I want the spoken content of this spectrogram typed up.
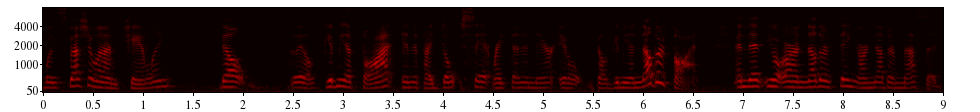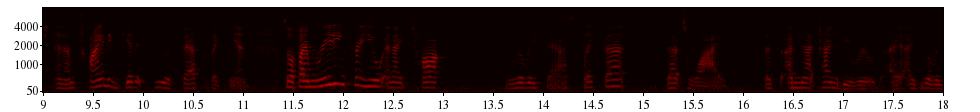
when especially when I'm channeling, they'll they'll give me a thought, and if I don't say it right then and there, it'll they'll give me another thought, and then you know, or another thing or another message, and I'm trying to get it to you as fast as I can. So if I'm reading for you and I talk really fast like that, that's why. That's I'm not trying to be rude. I, I really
